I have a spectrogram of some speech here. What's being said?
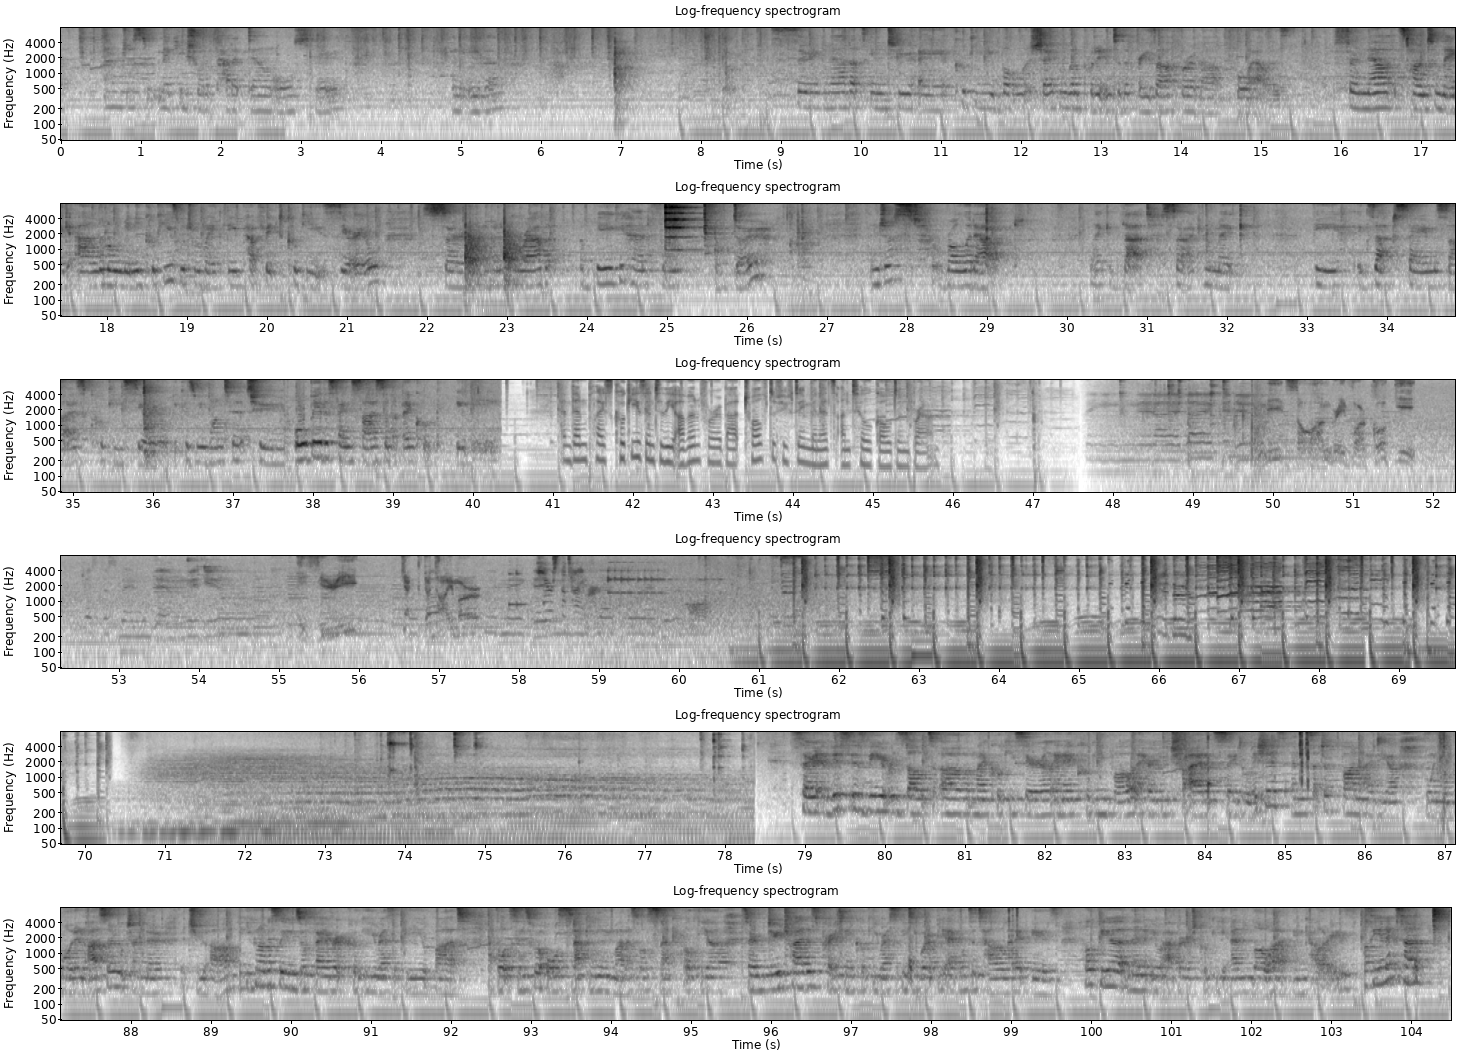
I'm just making sure to pat it down all smooth and even. So now that's into a cookie bowl shape. I'm going to put it into the freezer for about four hours. So now it's time to make our little mini cookies, which will make the perfect cookie cereal. So I'm going to grab a big handful of dough and just roll it out like that so I can make the exact same size cookie cereal because we want it to all be the same size so that they cook evenly and then place cookies into the oven for about 12 to 15 minutes until golden brown. Me so hungry for cookie. Hey Siri, check the timer. Here's the timer. Oh. So this is the result of my cookie cereal in a cookie bowl. I hope you try it. It's so delicious and such a fun idea for when you're bored in ISO, which I know that you are. You can obviously use your favorite cookie recipe, but I thought since we're all snacking, we might as well snack healthier. So do try this protein cookie recipe. You won't be able to tell that it is healthier than your average cookie and lower in calories. I'll see you next time.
